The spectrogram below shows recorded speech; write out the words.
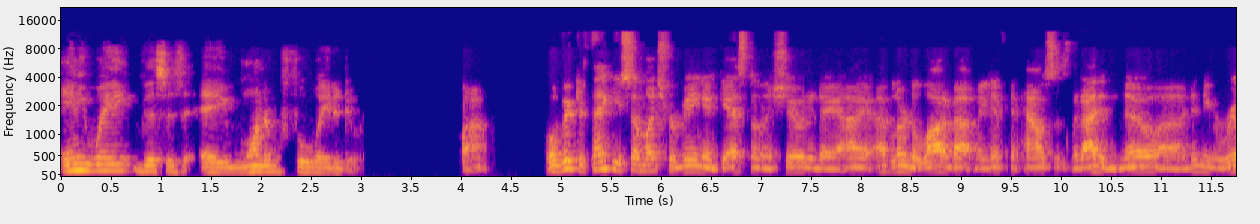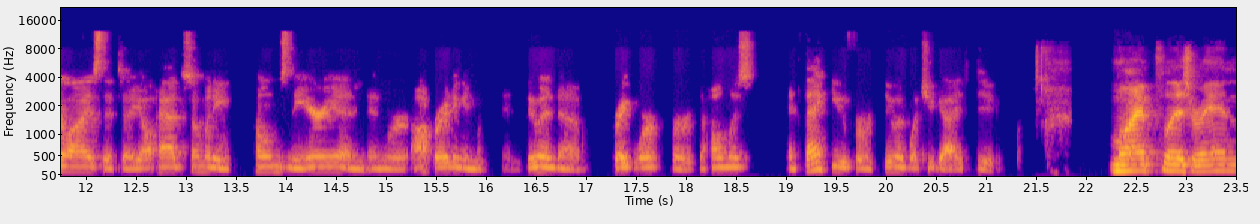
any way this is a wonderful way to do it. Wow well, Victor, thank you so much for being a guest on the show today. I, have learned a lot about Magnificat houses that I didn't know. Uh, I didn't even realize that uh, y'all had so many homes in the area and, and were operating and, and doing uh, great work for the homeless. And thank you for doing what you guys do. My pleasure, and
